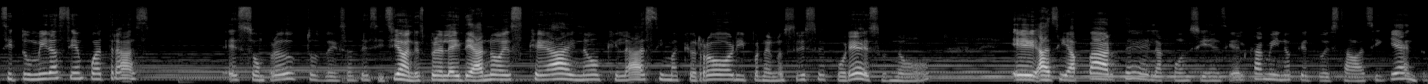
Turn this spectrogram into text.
Si tú miras tiempo atrás, son productos de esas decisiones, pero la idea no es que, ay, no, qué lástima, qué horror y ponernos tristes por eso, no. Eh, hacía parte de la conciencia del camino que tú estabas siguiendo.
